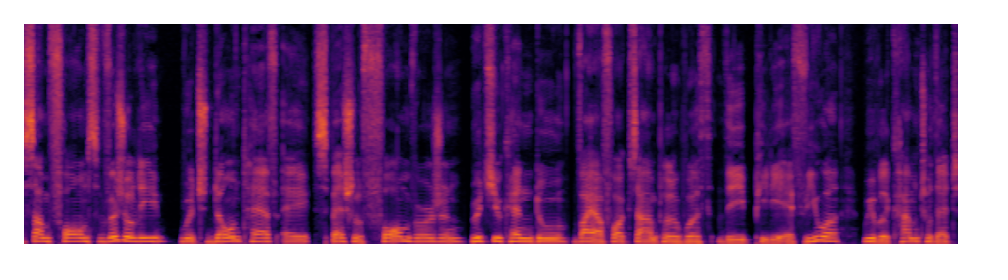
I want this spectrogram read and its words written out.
some forms visually which don't have a special form version which you can do via for example with the PDF viewer. We will come to that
